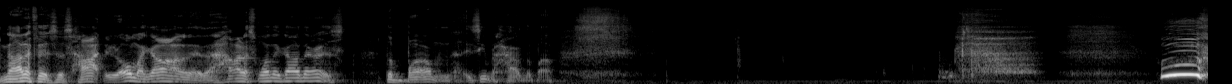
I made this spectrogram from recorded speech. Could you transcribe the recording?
not if it's this hot, dude. Oh my god, the hottest one they got there is the bomb. It's even hotter than the bomb. Woo!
